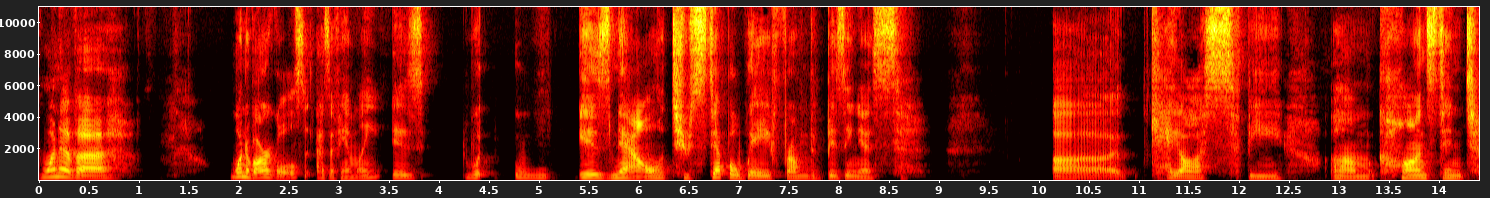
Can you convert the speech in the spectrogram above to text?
one of uh one of our goals as a family is what is now to step away from the busyness uh chaos, the um, constant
